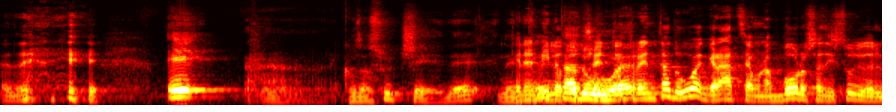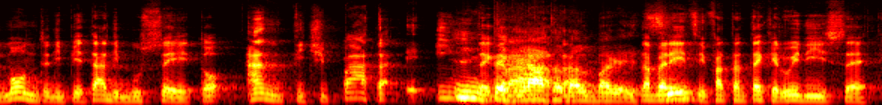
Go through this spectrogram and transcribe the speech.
che E cosa succede? Nel nel 32 1832, grazie a una borsa di studio del Monte di Pietà di Busseto, anticipata e integrata, Integrata dal Barezzi. da Barezzi, fa tant'è che lui disse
